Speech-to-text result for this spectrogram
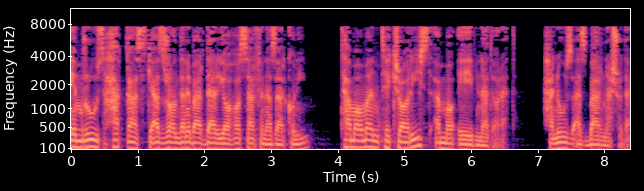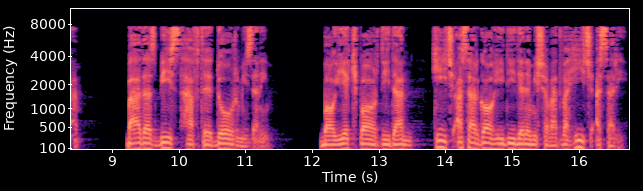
امروز حق است که از راندن بر دریاها صرف نظر کنیم؟ تماما تکراری است اما عیب ندارد. هنوز از بر نشدم بعد از بیست هفته دور می‌زنیم با یک بار دیدن هیچ اثرگاهی دیده نمی شود و هیچ اثری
